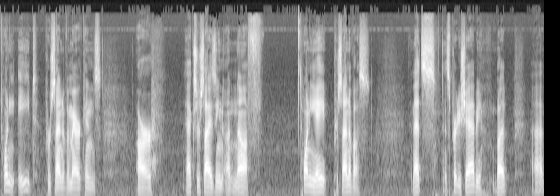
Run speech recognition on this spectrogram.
28% of Americans are exercising enough. 28% of us. That's that's pretty shabby, but uh,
